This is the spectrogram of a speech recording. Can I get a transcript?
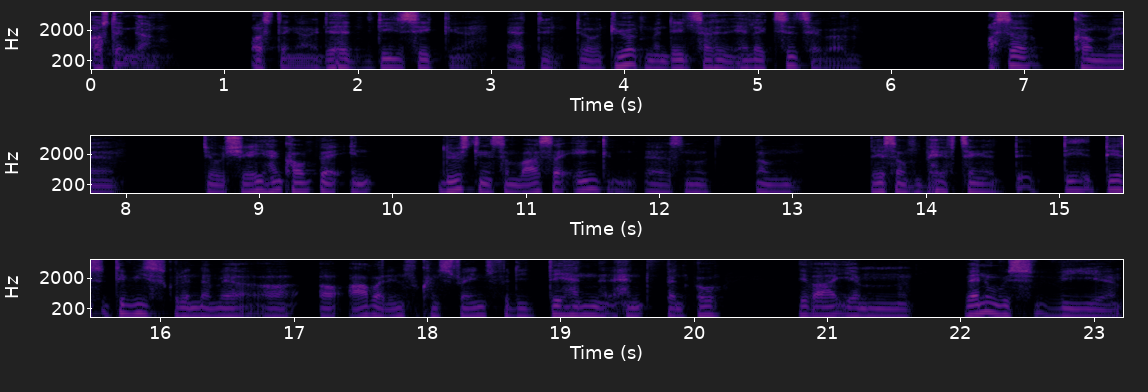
Også dengang. Også dengang. Det havde de dels ikke, at det, det var dyrt, men dels så havde de heller ikke tid til at gøre det. Og så kom uh, Joe Shea, han kom med en løsning, som var så enkel, uh, sådan noget, som det som bagefter tænker, det, det, det, det viser sgu den der med at, at arbejde inden for constraints, fordi det han, han fandt på, det var, jamen, hvad nu hvis vi, øh,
